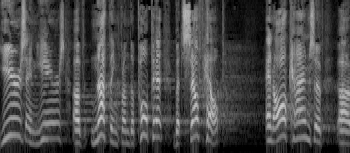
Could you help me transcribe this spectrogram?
Years and years of nothing from the pulpit but self help and all kinds of uh,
